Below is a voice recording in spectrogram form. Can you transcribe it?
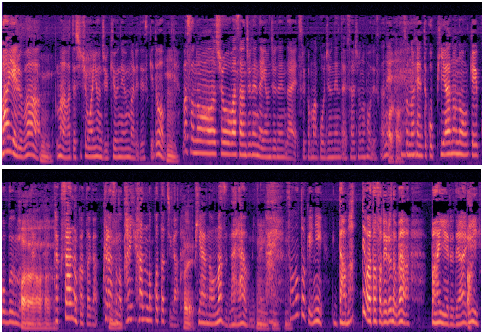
バイエルは、うん。まあ私昭和49年生まれですけど、ーうん。まあ、その昭和30年代40年代それからまあ50年代最初の方ですかね、はいはい。その辺ってこうピアノのお稽古ブームみたいな、はいはいはいたくさんの方がクラスの大半の子たちがはい。ピアノをまず習うみたいな、うん。その時に黙って渡されるのがバイエルであり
